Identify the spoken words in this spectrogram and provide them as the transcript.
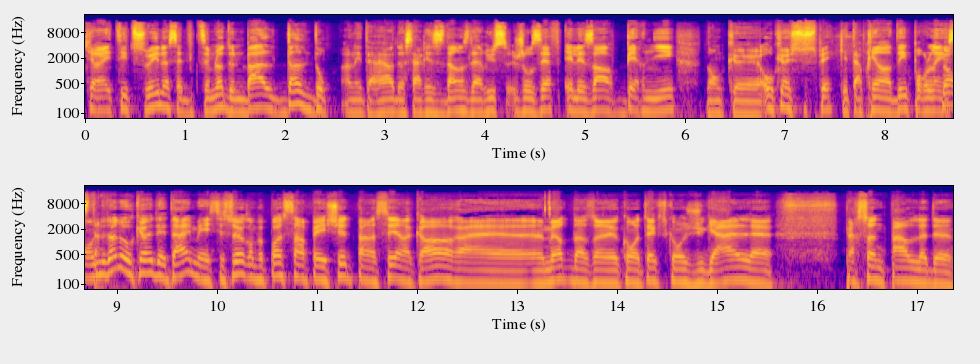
qui aurait été tué, là, cette victime-là, d'une balle dans le dos à l'intérieur de sa résidence de la rue Joseph Élézard Bernier. Donc, euh, aucun suspect qui est appréhendé pour l'instant. on nous donne aucun détail, mais c'est sûr qu'on peut pas s'empêcher de penser encore à un meurtre dans un contexte conjugal. Euh, personne parle de...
